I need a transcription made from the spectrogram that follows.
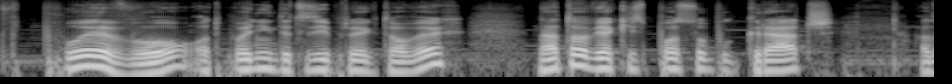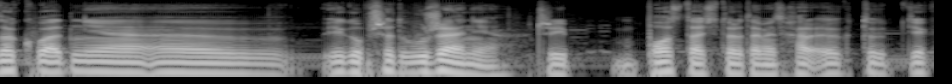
wpływu odpowiednich decyzji projektowych na to, w jaki sposób gracz, a dokładnie e, jego przedłużenie, czyli postać, która tam jest, kto- jak,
